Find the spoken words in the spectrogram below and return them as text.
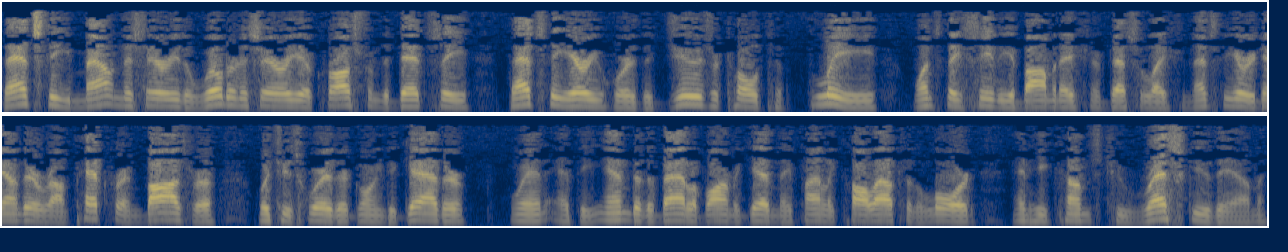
That's the mountainous area, the wilderness area across from the Dead Sea. That's the area where the Jews are told to flee once they see the abomination of desolation. That's the area down there around Petra and Bozrah, which is where they're going to gather when at the end of the Battle of Armageddon they finally call out to the Lord and He comes to rescue them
